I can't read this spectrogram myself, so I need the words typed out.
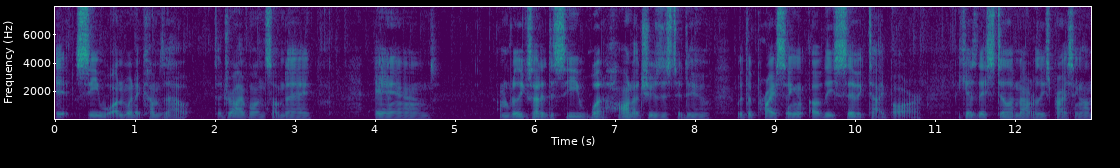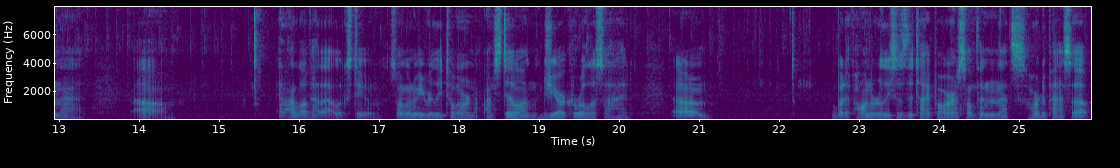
it see one when it comes out, to drive one someday. And I'm really excited to see what Honda chooses to do with the pricing of the Civic Type R because they still have not released pricing on that. Um, and I love how that looks too. So I'm going to be really torn. I'm still on the GR Corolla side. Um, but if Honda releases the Type R, or something that's hard to pass up,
